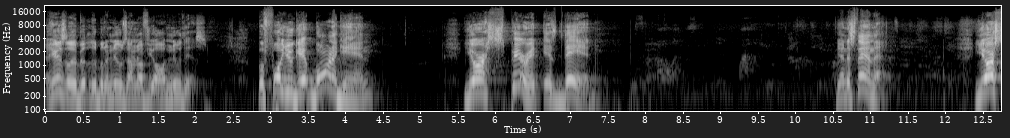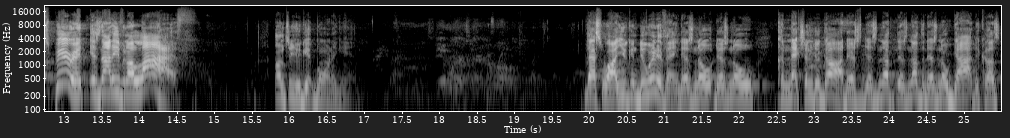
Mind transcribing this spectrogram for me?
Now here's a little bit, little bit of news. I don't know if you all knew this. Before you get born again, your spirit is dead. You understand that? Your spirit is not even alive until you get born again. That's why you can do anything. There's no, there's no connection to God. There's, there's, nothing, there's nothing. There's no God because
